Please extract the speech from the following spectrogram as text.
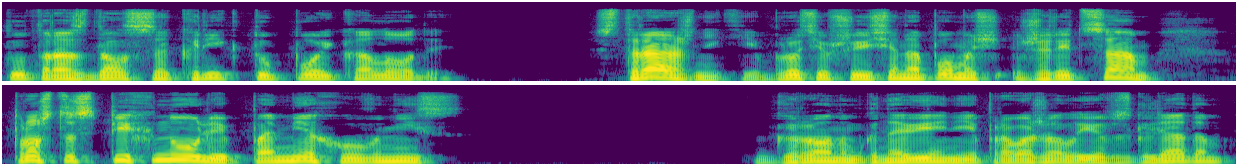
Тут раздался крик тупой колоды. Стражники, бросившиеся на помощь жрецам, просто спихнули помеху вниз. Грон мгновение провожал ее взглядом,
